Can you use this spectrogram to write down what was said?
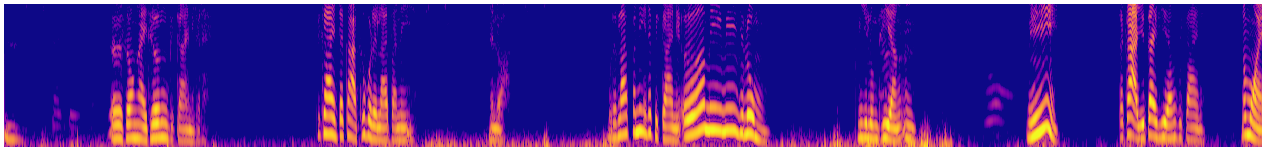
อืมใจเสียงให้เออสองไห้เทิงปีกายนี่ก็ได้ปีกายตะกาคือบริลายปานนี้เห็นบ่บริลายปานนี้ได้อปีกายนี่เออมีมีอยู่หลุมมีอยู่หลุมเถียง อืมโอ้ มีตะกร้าอยู่ใต้เทียงปีกายนี่น้ำหมวย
